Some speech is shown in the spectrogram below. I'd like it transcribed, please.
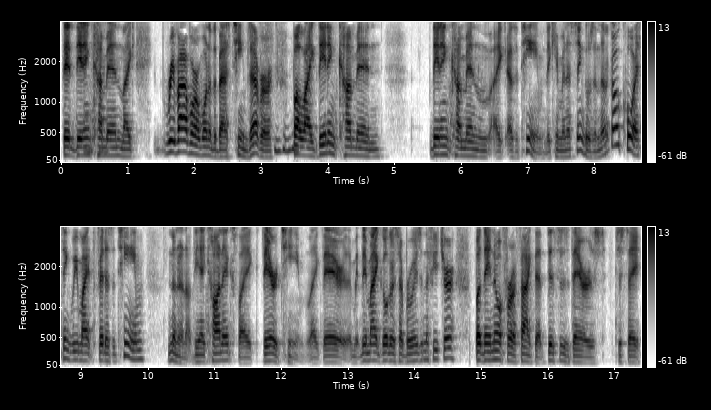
they they didn't come in like Revival are one of the best teams ever, but like they didn't come in. They didn't come in like as a team. They came in as singles, and they're like, "Oh, cool! I think we might fit as a team." No, no, no. The Iconics, like their team, like they're. I mean, they might go their separate ways in the future, but they know for a fact that this is theirs to say,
